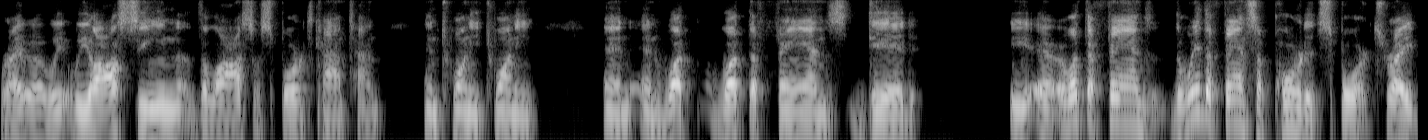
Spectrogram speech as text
Right. We, we all seen the loss of sports content in 2020 and, and what, what the fans did, what the fans, the way the fans supported sports, right?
